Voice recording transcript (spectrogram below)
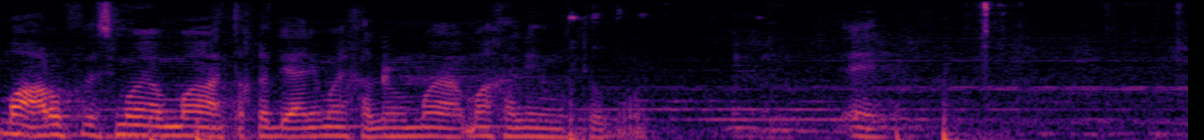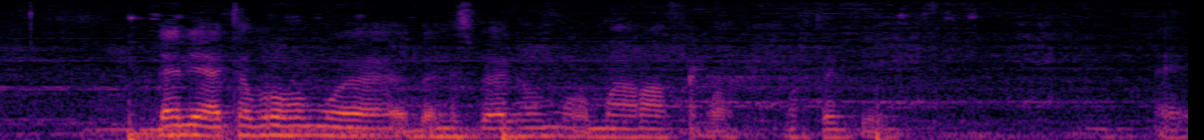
ما أعرف بس ما أعتقد يعني ما يخليهم ما ما اخليهم يتوبون إيه. لأن يعتبروهم بالنسبة لهم هم رافضة مرتدين. إيه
